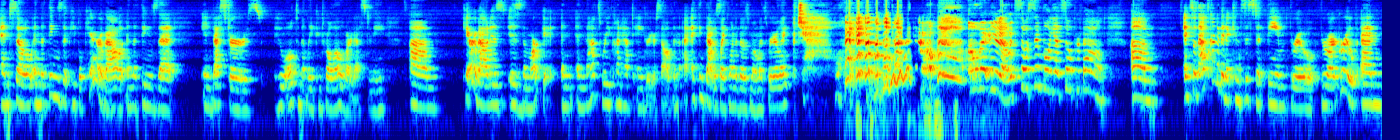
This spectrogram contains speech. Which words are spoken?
And so and the things that people care about and the things that investors who ultimately control all of our destiny um, care about is is the market. And and that's where you kind of have to anchor yourself. And i, I think that was like one of those moments where you're like oh my you know it's so simple yet so profound. Um, and so that's kind of been a consistent theme through through our group. And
